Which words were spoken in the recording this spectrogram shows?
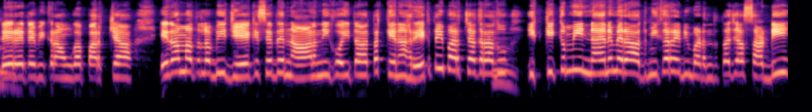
ਤੇਰੇ ਤੇ ਵੀ ਕਰਾਉਂਗਾ ਪਰਚਾ। ਇਹਦਾ ਮਤਲਬ ਵੀ ਜੇ ਕਿਸੇ ਦੇ ਨਾਲ ਨਹੀਂ ਕੋਈ ਤਾਂ ਧੱਕੇ ਨਾਲ ਹਰੇਕ ਤੇ ਹੀ ਪਰਚਾ ਕਰਾ ਦੂੰ। ਇੱਕ ਇੱਕ ਮਹੀਨਾ ਇਹਨੇ ਮੇਰਾ ਆਦਮੀ ਘਰੇ ਨਹੀਂ ਵੜਨ ਦਿੱਤਾ ਜਾਂ ਸਾਡੀ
